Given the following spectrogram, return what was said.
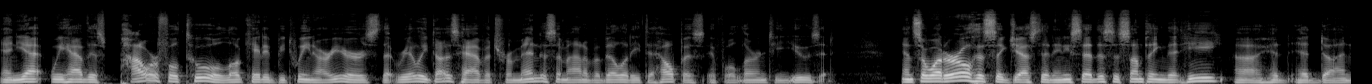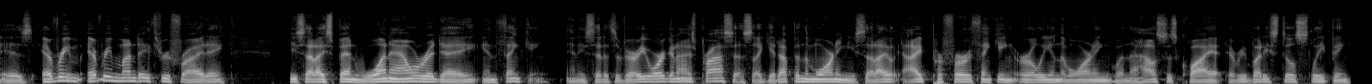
And yet we have this powerful tool located between our ears that really does have a tremendous amount of ability to help us if we'll learn to use it. And so what Earl has suggested, and he said this is something that he uh, had had done, is every every Monday through Friday, he said I spend one hour a day in thinking. And he said it's a very organized process. I get up in the morning. He said I, I prefer thinking early in the morning when the house is quiet, everybody's still sleeping.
